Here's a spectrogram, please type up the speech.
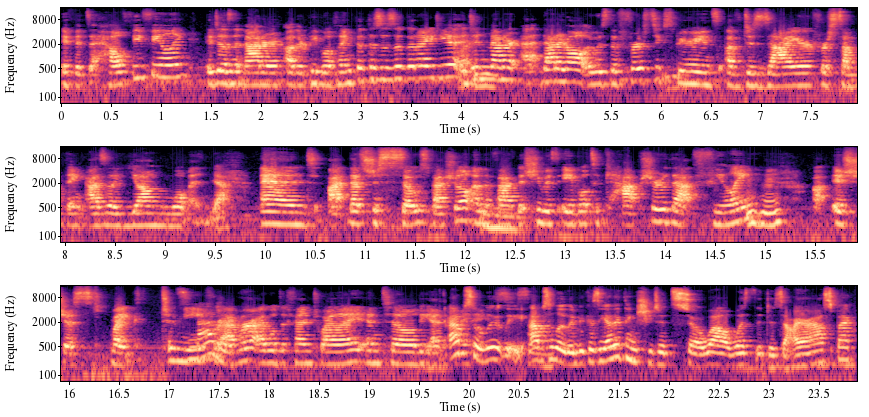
if it's a healthy feeling. It doesn't matter if other people think that this is a good idea. It didn't matter at, that at all. It was the first experience of desire for something as a young woman. Yeah. And I, that's just so special. And the fact that she was able to capture that feeling uh, is just like to It's me magic. forever. I will defend Twilight until the end. Of my days. Absolutely, absolutely. Because the other thing she did so well was the desire aspect,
